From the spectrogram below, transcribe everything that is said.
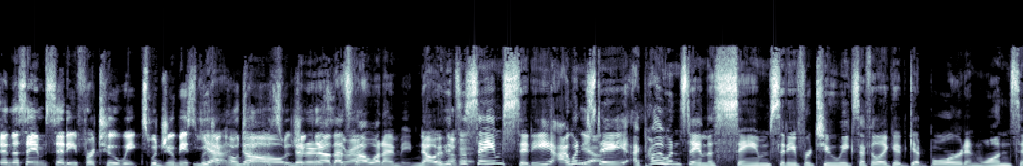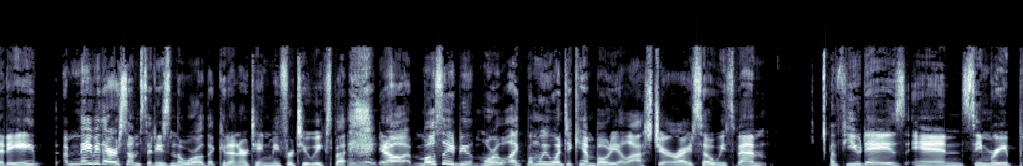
in the same city for two weeks would you be switching yeah, hotels no no no no that's throughout? not what i mean no if it's okay. the same city i wouldn't yeah. stay i probably wouldn't stay in the same city for two weeks i feel like i'd get bored in one city maybe there are some cities in the world that could entertain me for two weeks but mm-hmm. you know mostly it'd be more like when we went to cambodia last year right so we spent a few days in Siem Reap,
